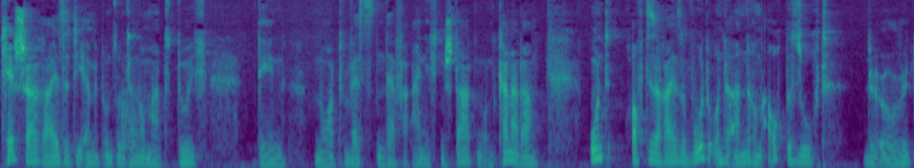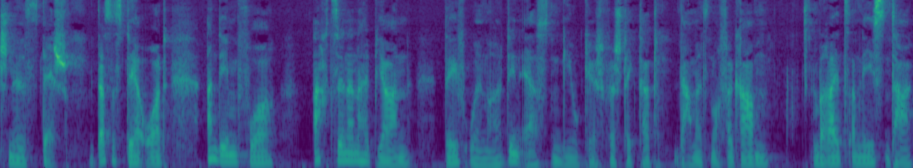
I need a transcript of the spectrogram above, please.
Cacher-Reise, die er mit uns unternommen hat durch den Nordwesten der Vereinigten Staaten und Kanada. Und auf dieser Reise wurde unter anderem auch besucht The Original Stash. Das ist der Ort, an dem vor 18,5 Jahren Dave Ulmer den ersten Geocache versteckt hat, damals noch vergraben. Bereits am nächsten Tag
